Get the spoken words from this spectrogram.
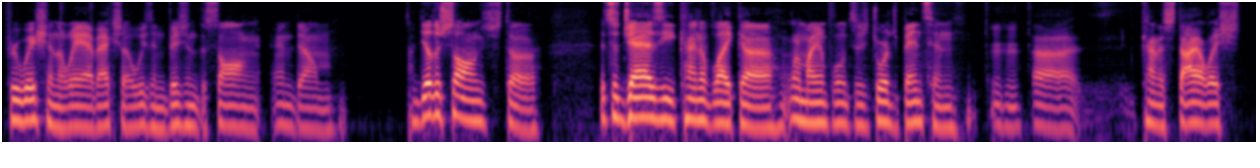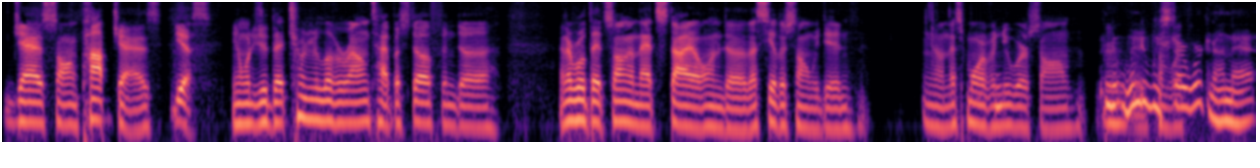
fruition the way I've actually always envisioned the song. And um, the other song's just uh it's a jazzy kind of like uh one of my influences george benson uh kind of stylish jazz song pop jazz Yes. you know when you did that turn your love around type of stuff and uh and i wrote that song in that style and uh that's the other song we did you know and that's more of a newer song When, when did we start with- working on that?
